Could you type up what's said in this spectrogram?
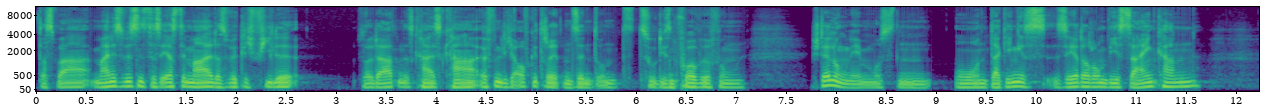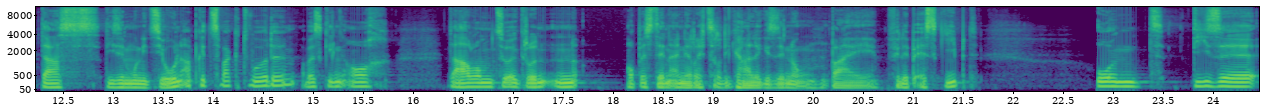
Das war meines Wissens das erste Mal, dass wirklich viele Soldaten des KSK öffentlich aufgetreten sind und zu diesen Vorwürfen Stellung nehmen mussten. Und da ging es sehr darum, wie es sein kann, dass diese Munition abgezwackt wurde, aber es ging auch darum zu ergründen, ob es denn eine rechtsradikale Gesinnung bei Philipp S. gibt. Und diese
